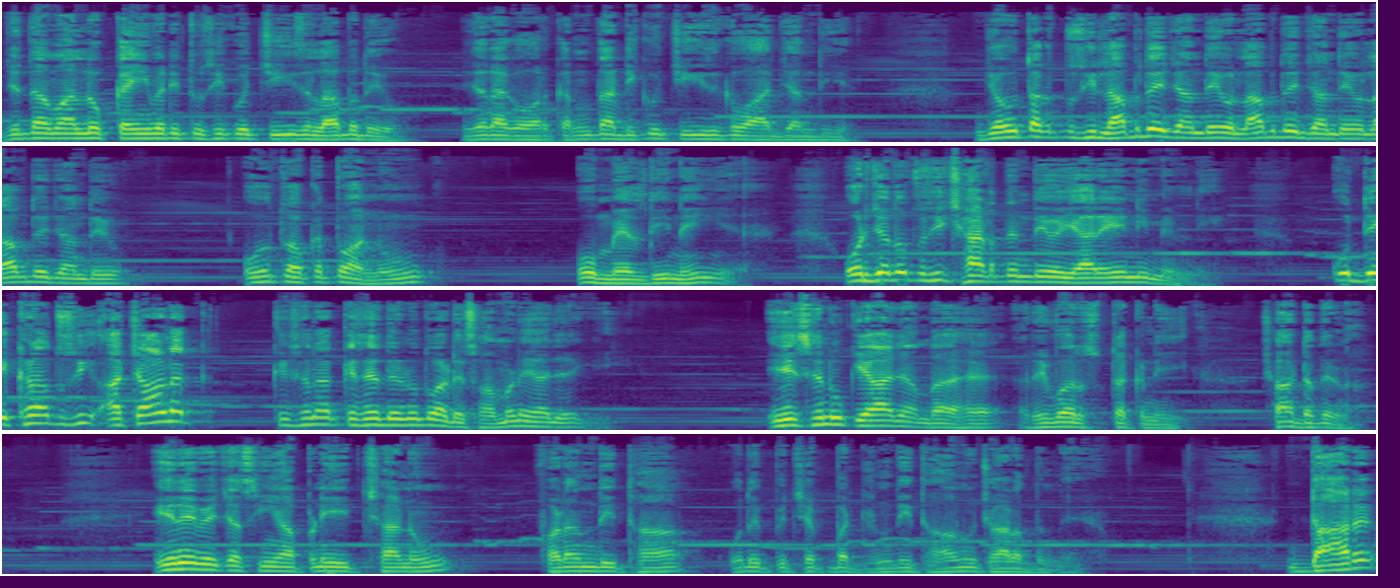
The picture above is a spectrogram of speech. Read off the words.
ਜਿੱਦਾਂ ਮੰਨ ਲਓ ਕਈ ਵਾਰੀ ਤੁਸੀਂ ਕੋਈ ਚੀਜ਼ ਲੱਭਦੇ ਹੋ, ਜਰਾ ਗੌਰ ਕਰਨ, ਤੁਹਾਡੀ ਕੋਈ ਚੀਜ਼ ਗਵਾਚ ਜਾਂਦੀ ਹੈ। ਜਦੋਂ ਤੱਕ ਤੁਸੀਂ ਲੱਭਦੇ ਜਾਂਦੇ ਹੋ, ਲੱਭਦੇ ਜਾਂਦੇ ਹੋ, ਲੱਭਦੇ ਜਾਂਦੇ ਹੋ ਉਦੋਂ ਤੱਕ ਤੁਹਾਨੂੰ ਉਹ ਮਿਲਦੀ ਨਹੀਂ ਹੈ। ਔਰ ਜਦੋਂ ਤੁਸੀਂ ਛੱਡ ਦਿੰਦੇ ਹੋ, ਯਾਰ ਇਹ ਨਹੀਂ ਮਿਲਣੀ। ਉਹ ਦੇਖਣਾ ਤੁਸੀਂ ਅਚਾਨਕ ਕਿਸੇ ਨਾ ਕਿਸੇ ਦਿਨ ਉਹ ਤੁਹਾਡੇ ਸਾਹਮਣੇ ਆ ਜਾਏਗੀ। ਇਸ ਨੂੰ ਕਿਹਾ ਜਾਂਦਾ ਹੈ ਰਿਵਰਸ ਟੈਕਨੀਕ, ਛੱਡ ਦੇਣਾ। ਇਹਦੇ ਵਿੱਚ ਅਸੀਂ ਆਪਣੀ ਇੱਛਾ ਨੂੰ ਫੜਨ ਦੀ ਥਾਂ, ਉਹਦੇ ਪਿੱਛੇ ਭੱਜਣ ਦੀ ਥਾਂ ਨੂੰ ਛੱਡ ਦਿੰਦੇ ਹਾਂ। ਡਰ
